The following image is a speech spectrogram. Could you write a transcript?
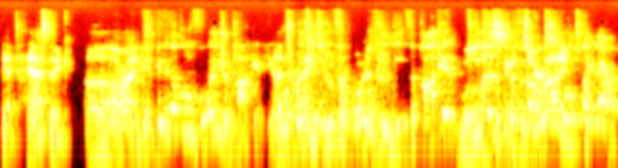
fantastic. Uh, all right. Get, get in a little Voyager pocket here. That's Will- will right, he leave the, will he leave the pocket? We'll- Keep listening. All right. We'll find out.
